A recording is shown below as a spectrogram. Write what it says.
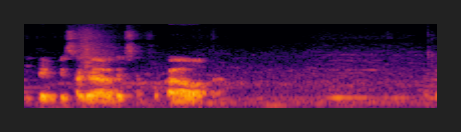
y te empieza a quedar desenfocada otra. ¿Ok?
